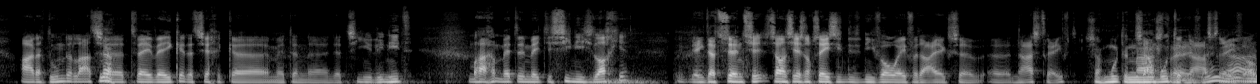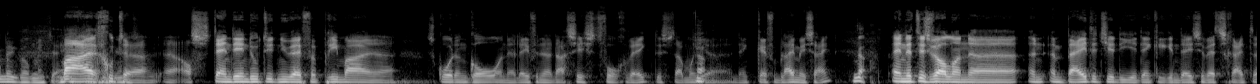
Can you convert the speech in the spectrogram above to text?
aardig doen de laatste Ja. twee weken. Dat zeg ik eh, met een, eh, dat zien jullie niet, maar met een beetje cynisch lachje. Ik denk dat Sanchez, nog steeds niet het niveau heeft wat Ajax eh, nastreeft. Zou moeten Zou nastreven. moeten hè? nastreven Ja, ook. daar ben ik wel met je eens. Maar goed, als stand-in doet hij het nu even prima. En, eh, scoorde een goal en uh, leverde een assist vorige week. Dus daar moet Ja. je denk ik even blij mee zijn. Ja. En het is wel een, een, een bijtertje die je denk ik in deze wedstrijd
